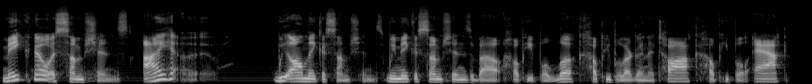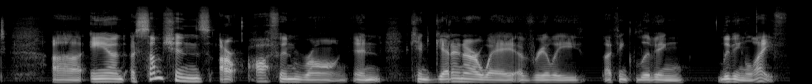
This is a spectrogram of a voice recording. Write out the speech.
make no assumptions. I. We all make assumptions. We make assumptions about how people look, how people are going to talk, how people act. Uh, and assumptions are often wrong and can get in our way of really, I think, living living life.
